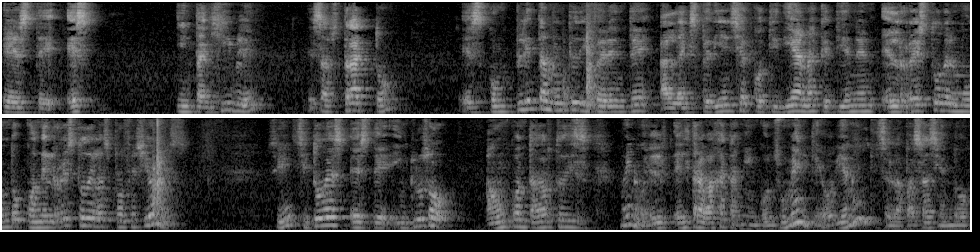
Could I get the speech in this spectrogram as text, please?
Este, es intangible, es abstracto, es completamente diferente a la experiencia cotidiana que tienen el resto del mundo con el resto de las profesiones. ¿sí? Si tú ves este, incluso a un contador, tú dices, bueno, él, él trabaja también con su mente, obviamente, se la pasa haciendo,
